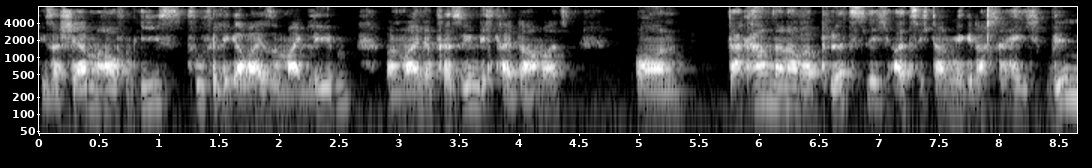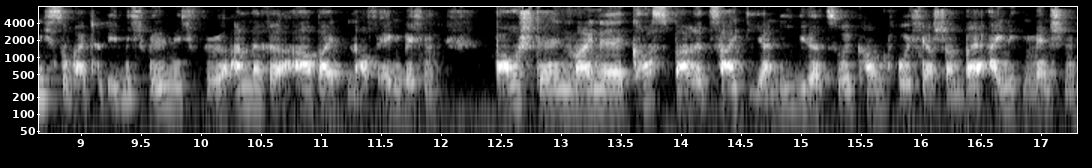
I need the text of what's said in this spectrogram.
dieser Scherbenhaufen hieß zufälligerweise mein Leben und meine Persönlichkeit damals. Und da kam dann aber plötzlich, als ich dann mir gedacht habe, hey, ich will nicht so weiterleben, ich will nicht für andere arbeiten auf irgendwelchen Baustellen, meine kostbare Zeit, die ja nie wieder zurückkommt, wo ich ja schon bei einigen Menschen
